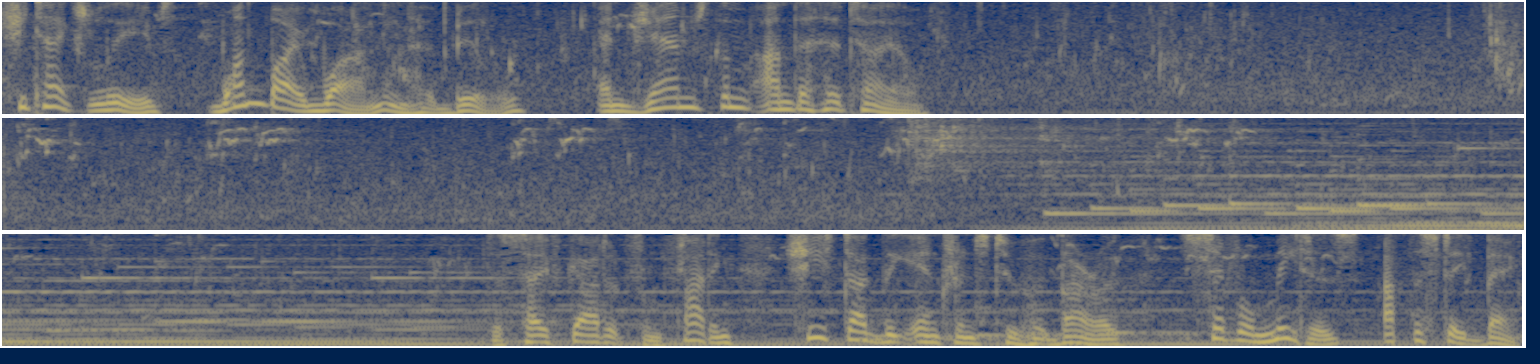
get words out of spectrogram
She takes leaves one by one in her bill and jams them under her tail. Safeguard it from flooding, she's dug the entrance to her burrow several metres up the steep bank.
